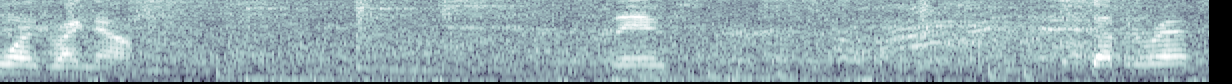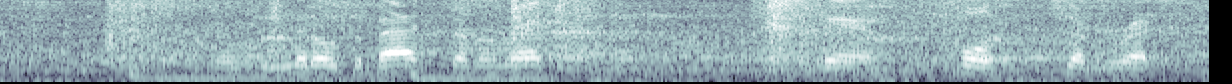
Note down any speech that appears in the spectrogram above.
21s right now. Spins. Seven reps. From middle to back, seven reps. Then pulse, seven reps.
